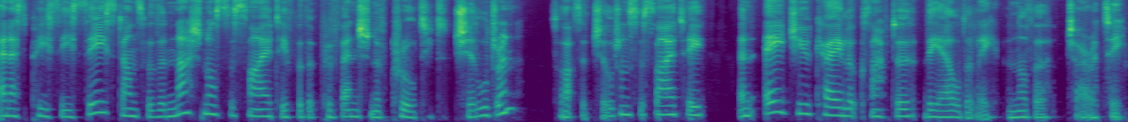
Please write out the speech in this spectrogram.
NSPCC stands for the National Society for the Prevention of Cruelty to Children. So that's a children's society. And Age UK looks after the elderly, another charity.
